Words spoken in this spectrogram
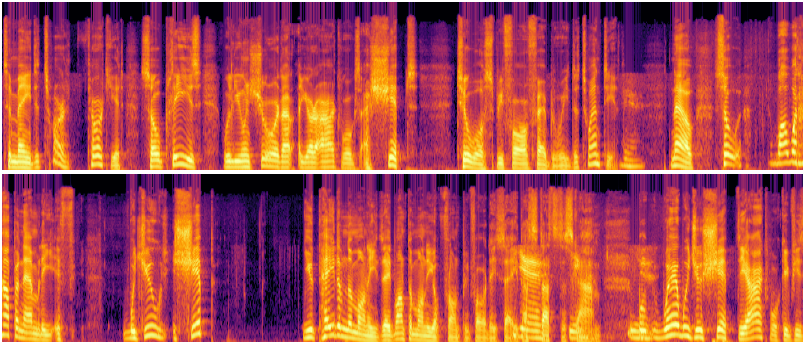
to May the 30th. So please, will you ensure that your artworks are shipped to us before February the 20th? Yeah. Now, so what would happen, Emily, if would you ship? You'd pay them the money. They'd want the money up front before they say Yeah, that's that's the yeah, scam. But where would you ship the artwork if you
